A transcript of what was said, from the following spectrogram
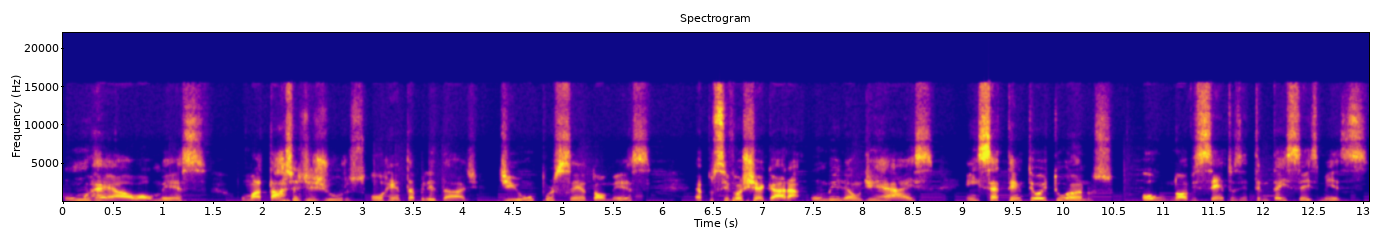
um real ao mês, uma taxa de juros ou rentabilidade de 1% ao mês, é possível chegar a um milhão de reais em 78 anos, ou 936 meses.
